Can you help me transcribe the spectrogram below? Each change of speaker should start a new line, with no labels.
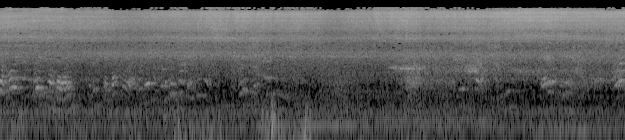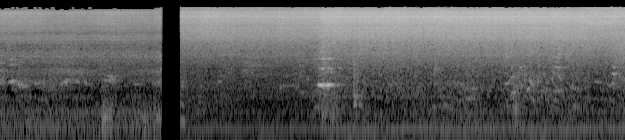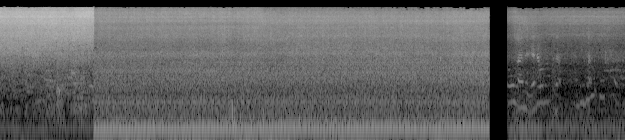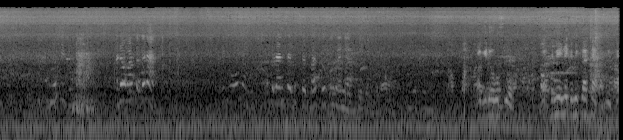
Yeah, hold it, hold it, come on. Bagi 20. Kat sini ni ke atas.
